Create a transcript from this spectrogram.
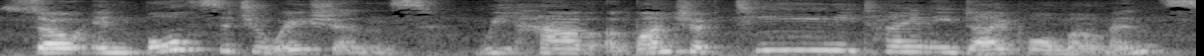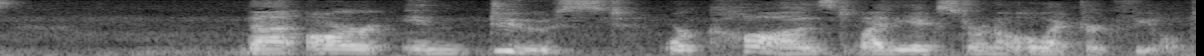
So in both situations, we have a bunch of teeny tiny dipole moments that are induced or caused by the external electric field.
